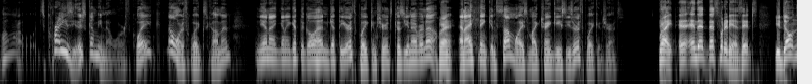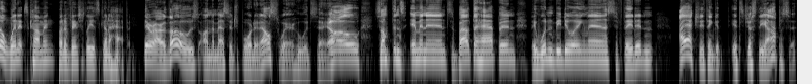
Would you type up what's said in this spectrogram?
Do I wanna- It's crazy. There's going to be no earthquake. No earthquake's coming. And you're not going to get to go ahead and get the earthquake insurance because you never know. Right. And I think in some ways Mike Tranghese's earthquake insurance. Right, and, and that, that's what it is. It's You don't know when it's coming, but eventually it's going to happen. There are those on the message board and elsewhere who would say, oh, something's imminent, it's about to happen. They wouldn't be doing this if they didn't. I actually think it, it's just the opposite.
